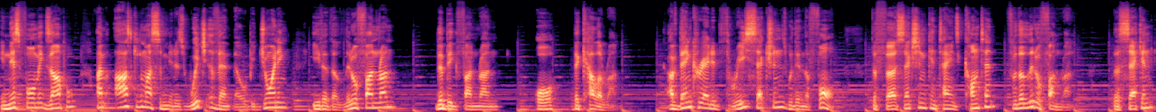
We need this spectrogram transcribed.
In this form example, I'm asking my submitters which event they will be joining, either the little fun run, the big fun run, or the color run. I've then created three sections within the form. The first section contains content for the little fun run, the second,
